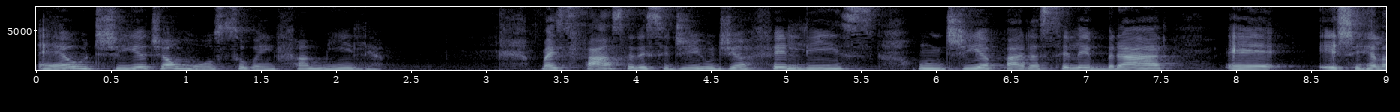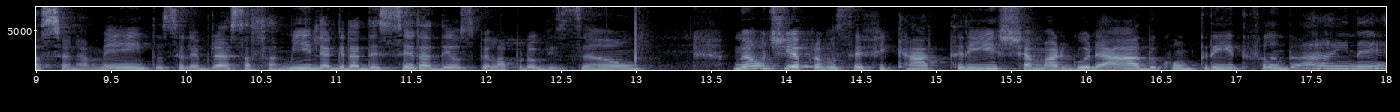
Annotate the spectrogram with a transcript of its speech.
é o dia de almoço em família. Mas faça desse dia um dia feliz, um dia para celebrar é, este relacionamento, celebrar essa família, agradecer a Deus pela provisão. Não é um dia para você ficar triste, amargurado, contrito, falando: ai, né?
